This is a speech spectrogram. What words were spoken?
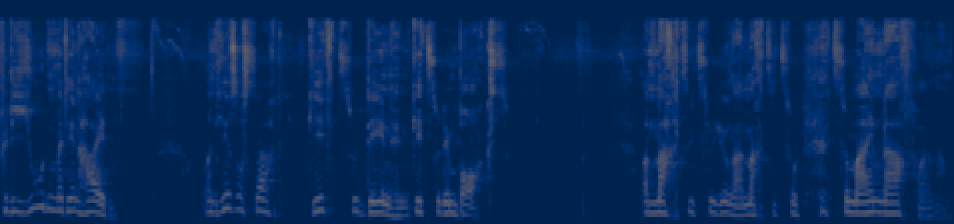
für die Juden mit den Heiden. Und Jesus sagt, geht zu denen hin, geht zu den Borgs und macht sie zu Jüngern, macht sie zu, zu meinen Nachfolgern.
